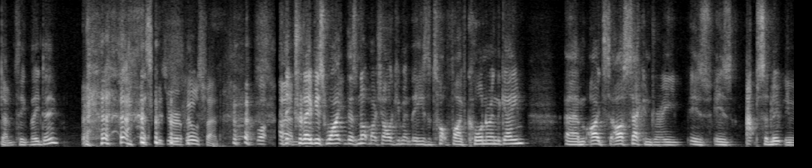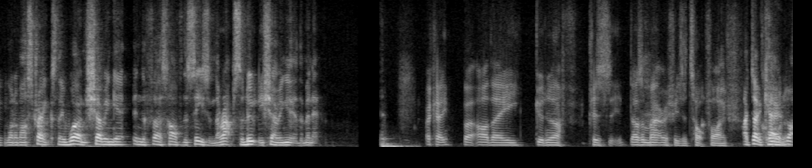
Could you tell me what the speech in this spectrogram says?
don't think they do. That's because you're a Bills fan. Well, I think um, Tredavious White. There's not much argument that he's a top five corner in the game. Um, I'd say our secondary is is absolutely one of our strengths. They weren't showing it in the first half of the season. They're absolutely showing it at the minute. Okay, but are they good enough? Because it doesn't matter if he's a top five. I don't care. I,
